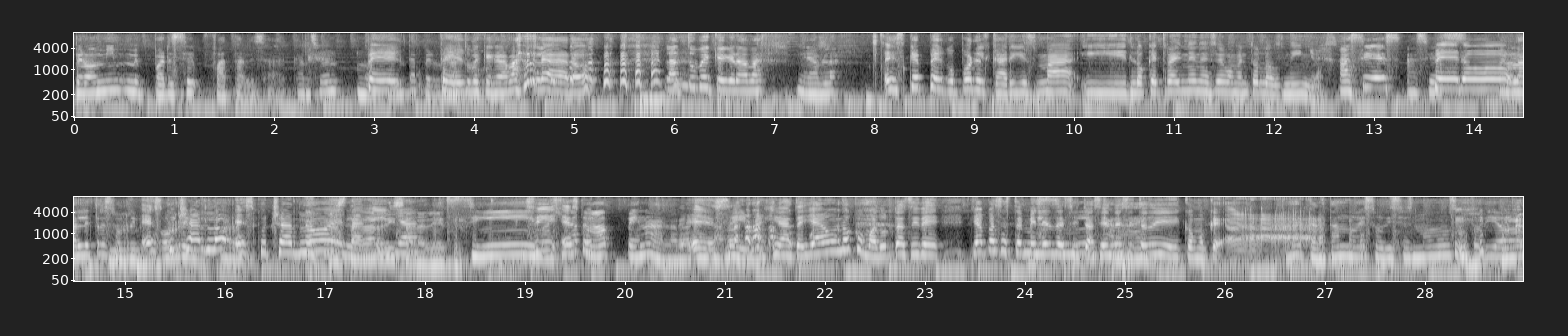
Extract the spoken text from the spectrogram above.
Pero a mí me parece fatal esa canción. Pero- la tuve que grabar. Claro. La tuve que grabar, ni hablar. Es que pegó por el carisma y lo que traen en ese momento los niños. Así es, así Pero- es. Pero la letra es horrible. Escucharlo, horrible, horrible. escucharlo en Hasta la da niña. risa la letra. Sí, Sí, imagínate, escu- me da pena, la verdad. Eh, sí, imagínate, ya uno como adulto así de, ya pasaste miles de Sí, situaciones y todo y como que, ah, cantando eso, dices, no, santo Dios. Una,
